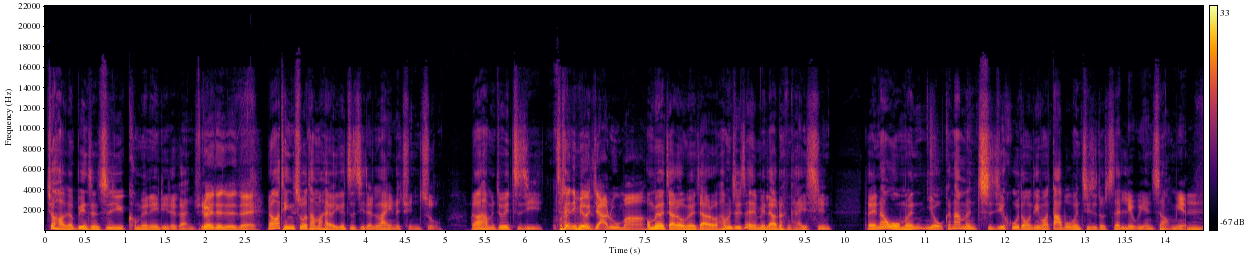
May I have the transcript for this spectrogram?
就好像变成是一个 community 的感觉。对对对对，然后听说他们还有一个自己的 Line 的群组，然后他们就会自己。所以你没有加入吗我？没有加入，我没有加入，他们就在里面聊得很开心。对，那我们有跟他们实际互动的地方，大部分其实都是在留言上面。嗯，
